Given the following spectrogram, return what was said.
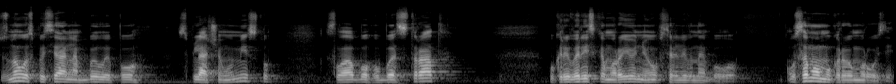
Знову спеціально били по сплячому місту. Слава Богу, без страт. У Криворізькому районі обстрілів не було. У самому Кривому Розі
